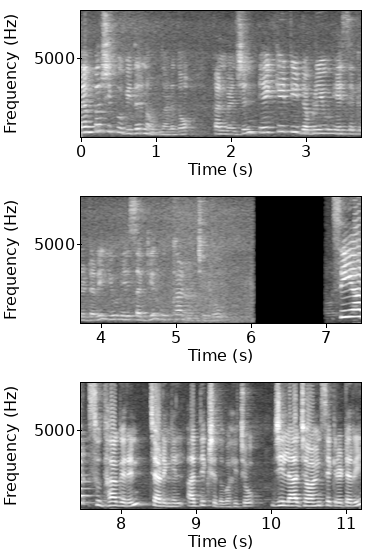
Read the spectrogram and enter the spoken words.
മെമ്പർഷിപ്പ് വിതരണവും നടന്നു. Convention A K T W A secretary U A Sageer ഉദ്ഘാടനം ചെയ്തു. സി ആർ സുധാകരൻ ചടങ്ങിൽ അധ്യക്ഷത വഹിച്ചു. ജില്ലാ ജോയിന്റ് സെക്രട്ടറി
